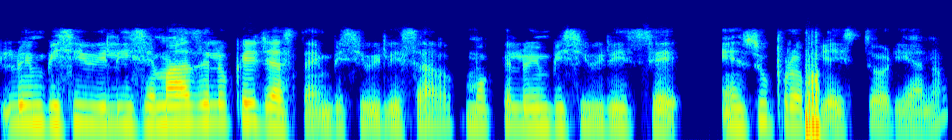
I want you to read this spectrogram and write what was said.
lo invisibilice más de lo que ya está invisibilizado, como que lo invisibilice en su propia historia, ¿no?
